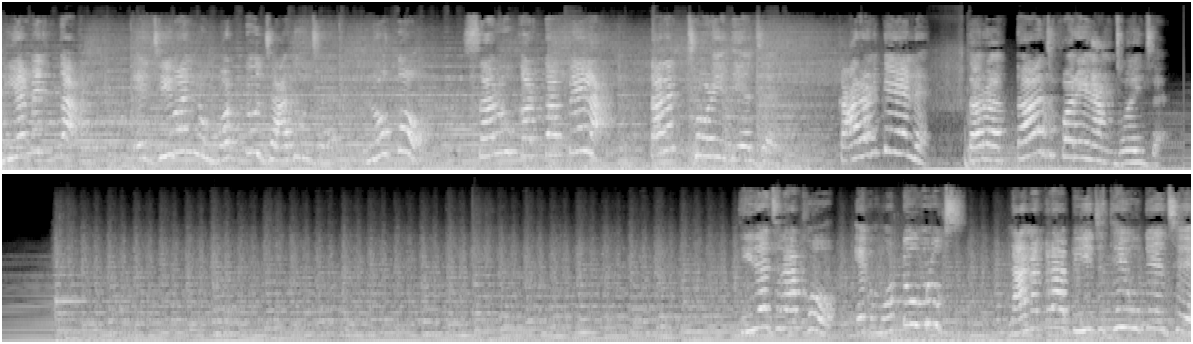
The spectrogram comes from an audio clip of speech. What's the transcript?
નિયમિતતા એ જીવનનું મોટું જાદુ છે. લોકો શરૂ કરતા પહેલા તરત છોડી દે છે. કારણ કે એને તરત જ પરિણામ જોઈ છે. ધીરજ રાખો, એક મોટું વૃક્ષ નાનકડા બીજથી ઉગે છે.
